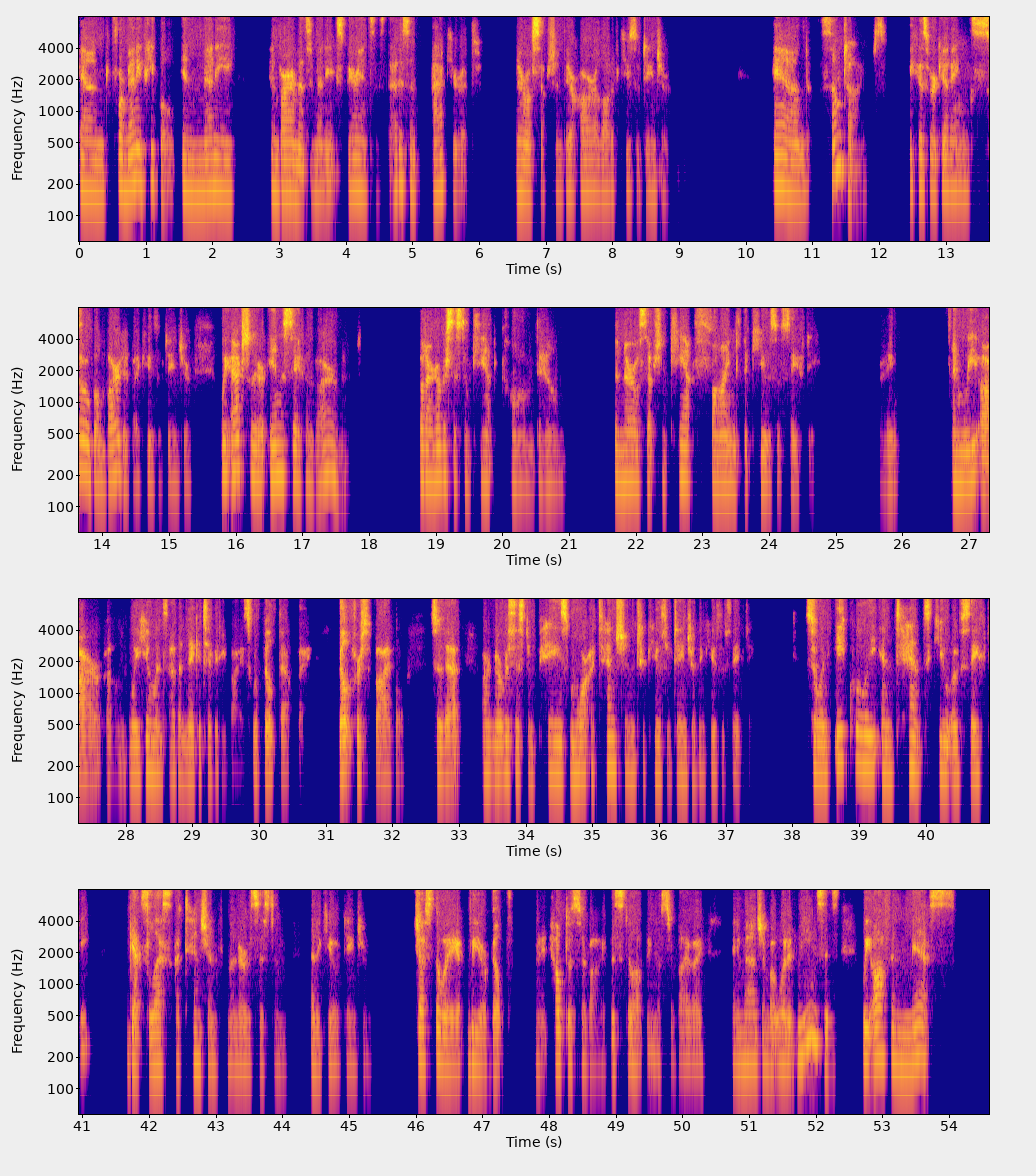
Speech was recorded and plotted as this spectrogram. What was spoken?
And for many people in many environments and many experiences, that isn't accurate neuroception. There are a lot of cues of danger. And sometimes, because we're getting so bombarded by cues of danger, we actually are in a safe environment, but our nervous system can't calm down. The neuroception can't find the cues of safety right? And we are, um, we humans have a negativity bias. We're built that way, built for survival, so that our nervous system pays more attention to cues of danger than cues of safety. So, an equally intense cue of safety gets less attention from the nervous system than a cue of danger. Just the way we are built, right? Helped us survive. It's still helping us survive, I, I imagine. But what it means is we often miss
